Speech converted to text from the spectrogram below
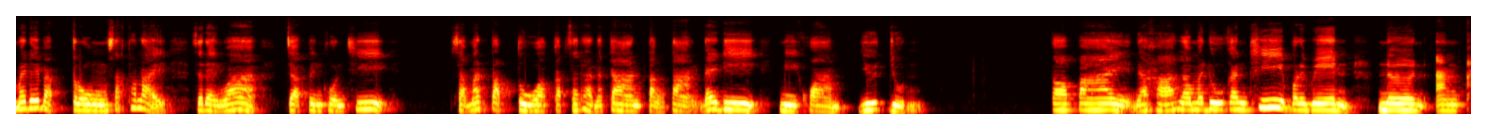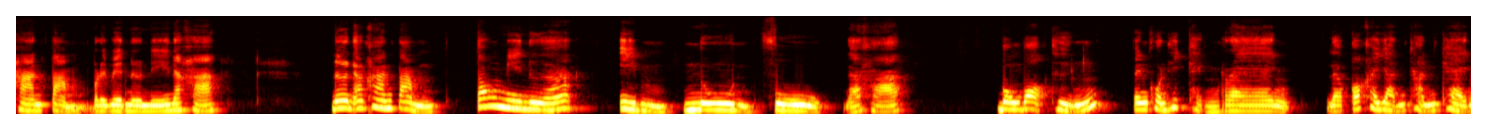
ไม่ได้แบบตรงสักเท่าไหร่ แสดงว่าจะเป็นคนที่สามารถปรับตัวกับสถานการณ์ต่างๆ ได้ดี มีความยืดหยุ่น ต่อไปนะคะ เรามาดูกันที่บริเวณเนินอังคารต่ำบริเวณเนินนี้นะคะ เนินอาคารต่ำต้องมีเนื้ออิ่ม นูน ฟูนะคะ บ่งบอกถึง เป็นคนที่แข็งแรง แล้วก็ขยันขันแข็ง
